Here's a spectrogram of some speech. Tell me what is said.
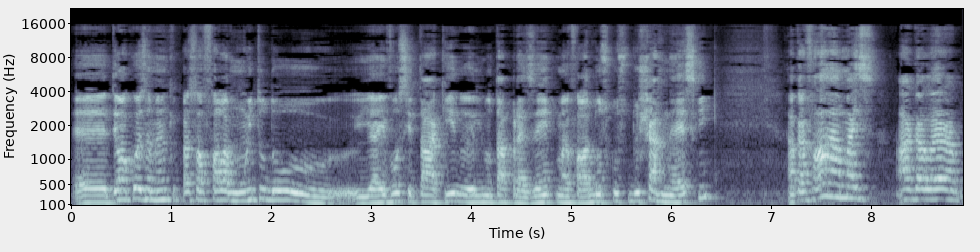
É, tem uma coisa mesmo que o pessoal fala muito do. E aí vou citar aqui, ele não está presente, mas eu falo dos cursos do Charneski. Aí o cara fala, ah, mas a galera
